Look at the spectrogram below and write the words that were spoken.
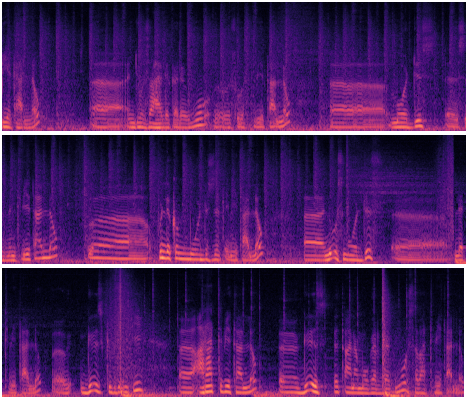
ቤት አለው። እንዲሁ ሣህልከ ደግሞ ሶስት ቤት አለው። መወድስ ስምንት ቤት አለው። ኩልክሙ መወድስ ዘጠኝ ቤት አለው። ንዑስ መወድስ ሁለት ቤት አለው። ግዕዝ ክብርኢቲ አራት ቤት አለው። ግዕዝ ዕጣነ ሞገር ደግሞ ሰባት ቤት አለው።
